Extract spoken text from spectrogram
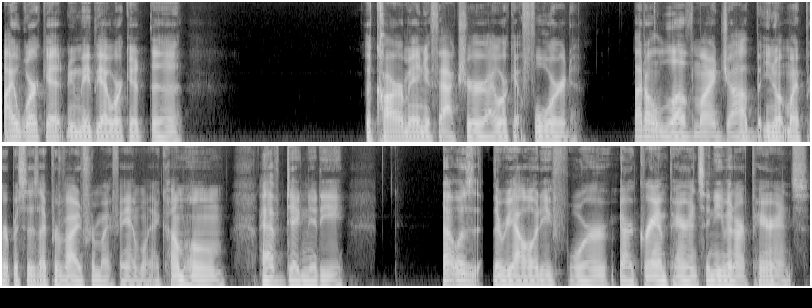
I work at maybe I work at the the car manufacturer. I work at Ford. I don't love my job, but you know what my purpose is? I provide for my family. I come home, I have dignity. That was the reality for our grandparents and even our parents.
